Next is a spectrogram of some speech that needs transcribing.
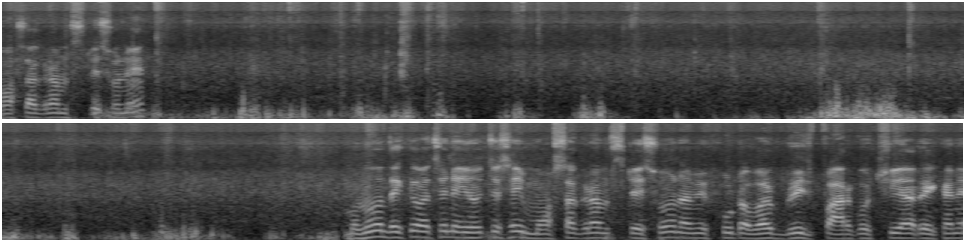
মশাগ্রাম স্টেশনে। বন্ধুরা, দেখতে পাচ্ছেন, এই হচ্ছে সেই মশাগ্রাম স্টেশন। আমি ফুট ওভার ব্রিজ পার করছি, আর এখানে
